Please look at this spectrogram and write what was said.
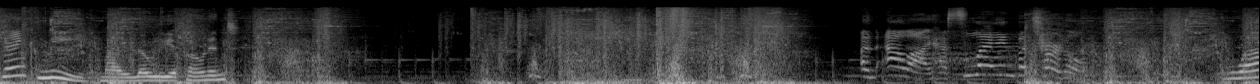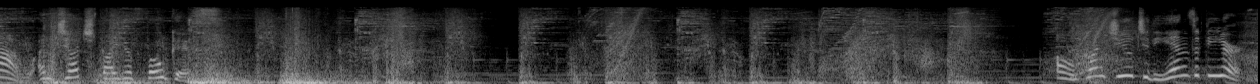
Thank me, my lowly opponent. An ally has slain the turtle. Wow, I'm touched by your focus. I'll hunt you to the ends of the earth.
